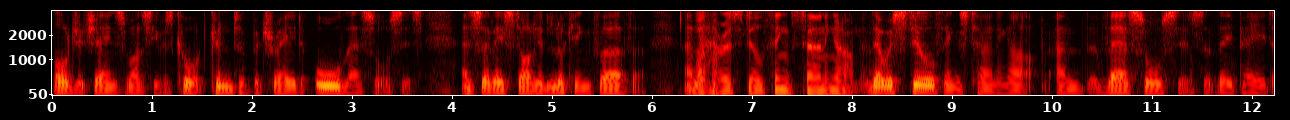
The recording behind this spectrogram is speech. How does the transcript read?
Aldrich Ames, once he was caught, couldn't have betrayed all their sources. And so they started looking further. And well, there are still things turning up. There were still things turning up. And their sources that they paid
